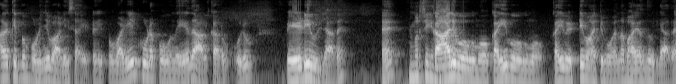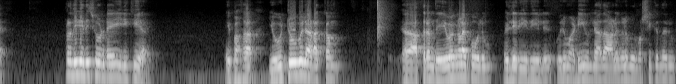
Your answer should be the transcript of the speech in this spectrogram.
അതൊക്കെ ഇപ്പം പൊളിഞ്ഞ് പാളീസായിട്ട് ഇപ്പോൾ വഴിയിൽ കൂടെ പോകുന്ന ഏത് ആൾക്കാരും ഒരു പേടിയുമില്ലാതെ ഏ? വിമർശിക്കുന്നു. കാൽ പോകുമോ കൈ പോകുമോ കൈ വെട്ടി മാറ്റുമോ എന്ന ഭയമൊന്നും ഇല്ലാതെ പ്രതികരിച്ചുകൊണ്ടേ ഇരിക്കുകയാണ് ഇപ്പം യൂട്യൂബിലടക്കം അത്തരം ദൈവങ്ങളെ പോലും വലിയ രീതിയിൽ ഒരു മടിയില്ലാതെ ആളുകൾ വിമർശിക്കുന്ന ഒരു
